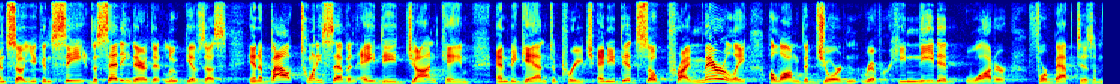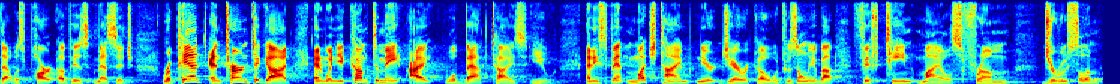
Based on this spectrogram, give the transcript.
And so you can see the setting there that Luke gives us. In about 27 AD, John came and began to preach, and he did so primarily along the Jordan River. He needed water for baptism, that was part of his message. Repent and turn to God, and when you come to me, I will baptize you. And he spent much time near Jericho, which was only about 15 miles from Jerusalem.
